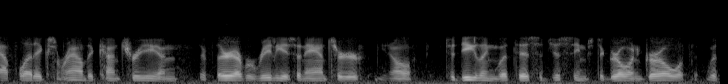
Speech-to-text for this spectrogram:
athletics around the country, and if there ever really is an answer, you know, to dealing with this, it just seems to grow and grow with with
